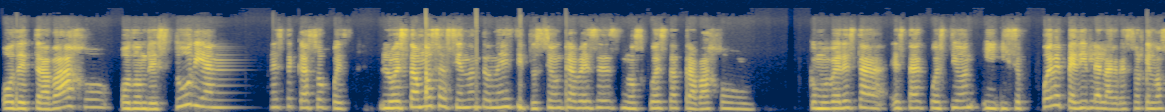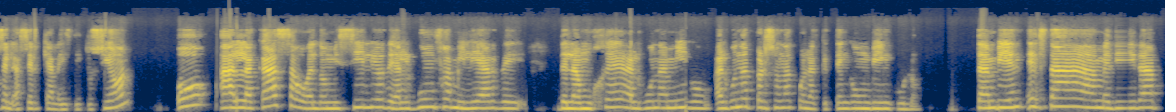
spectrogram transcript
o de trabajo o donde estudian. En este caso, pues lo estamos haciendo ante una institución que a veces nos cuesta trabajo como ver esta, esta cuestión y, se puede pedirle al agresor que no se le acerque a la institución o a la casa o al domicilio de algún familiar de, de la mujer, algún amigo, alguna persona con la que tenga un vínculo. También esta medida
